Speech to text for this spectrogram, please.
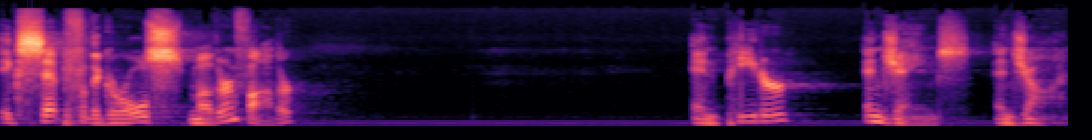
except for the girl's mother and father, and Peter and James and John.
